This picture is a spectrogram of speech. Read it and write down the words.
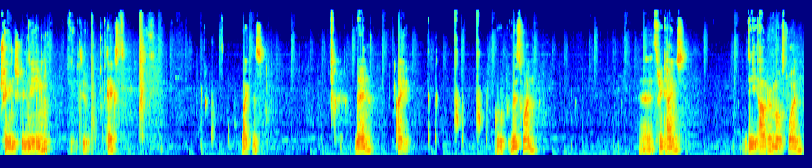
change the name into text. Like this then I group this one uh, three times. The outermost one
